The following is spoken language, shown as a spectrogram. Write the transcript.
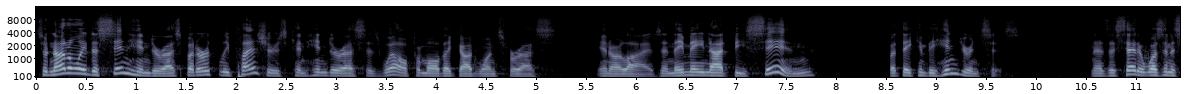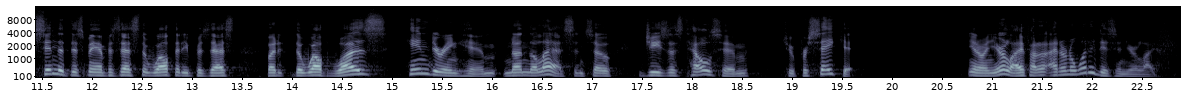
So not only does sin hinder us, but earthly pleasures can hinder us as well from all that God wants for us in our lives. And they may not be sin, but they can be hindrances. And as I said, it wasn't a sin that this man possessed the wealth that he possessed, but the wealth was hindering him nonetheless. And so Jesus tells him to forsake it. You know, in your life, I don't, I don't know what it is in your life.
